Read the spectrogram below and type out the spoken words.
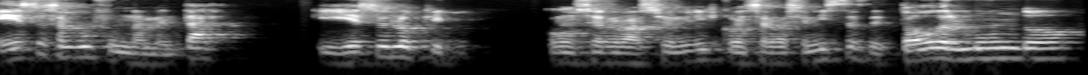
eso es algo fundamental. Y eso es lo que conservacionistas de todo el mundo,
